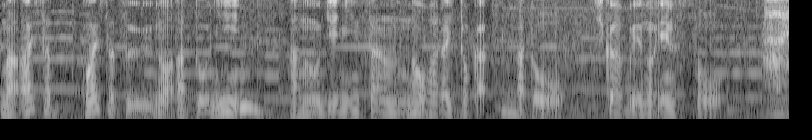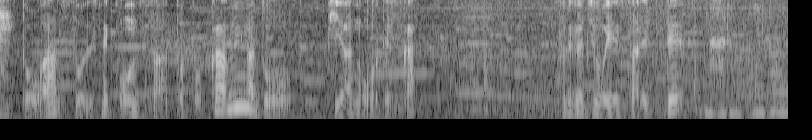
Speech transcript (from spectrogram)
まあ挨拶ご挨拶の後に、うん、あの芸人さんの笑いとか、うん、あとちくわ笛の演奏、はい、あとはそうですねコンサートとか、うん、あとピアノですか？それが上映されてなるほど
